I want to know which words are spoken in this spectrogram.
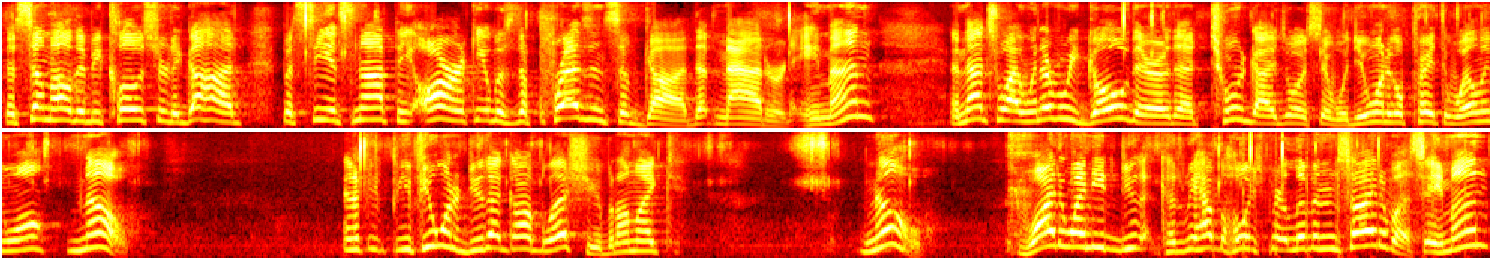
that somehow they'd be closer to God. But see, it's not the Ark, it was the presence of God that mattered. Amen? And that's why whenever we go there, the tour guides always say, Well, do you want to go pray at the Wailing Wall? No. And if you, if you want to do that, God bless you. But I'm like, No. Why do I need to do that? Because we have the Holy Spirit living inside of us. Amen?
